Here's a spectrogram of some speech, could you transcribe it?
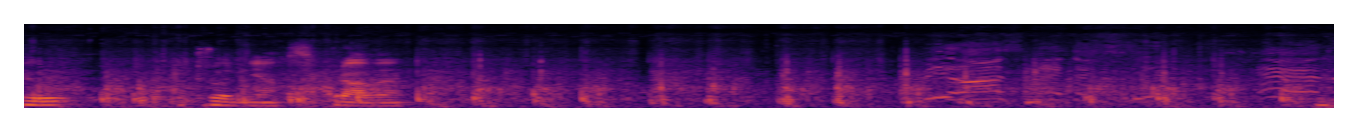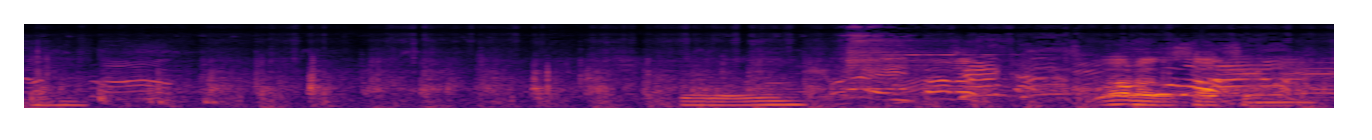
u- utrudnia sprawę. Dobra, zostawcie mnie.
